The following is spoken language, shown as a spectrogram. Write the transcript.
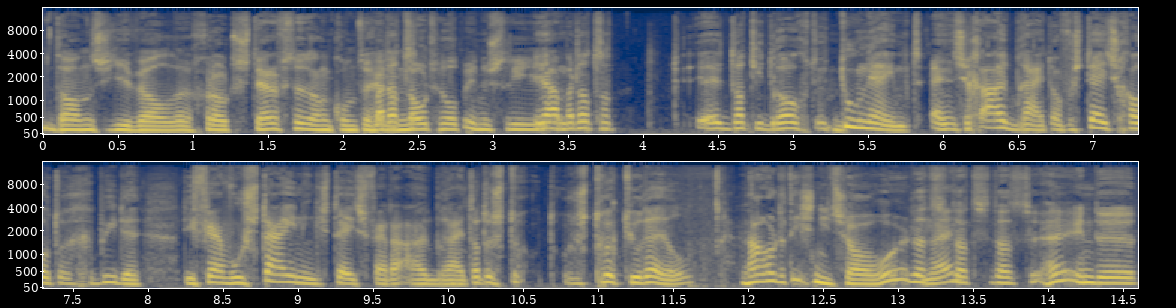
dan zie je wel uh, grote sterfte. Dan komt de hele noodhulpindustrie... Ja, maar dat, dat, eh, dat die droogte toeneemt en zich uitbreidt over steeds grotere gebieden... die verwoestijning steeds verder uitbreidt, dat is structureel. Nou, dat is niet zo, hoor. Dat, nee? dat, dat, hè, in de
